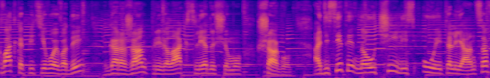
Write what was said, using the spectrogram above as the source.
Нехватка питьевой воды горожан привела к следующему шагу. Одесситы научились у итальянцев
